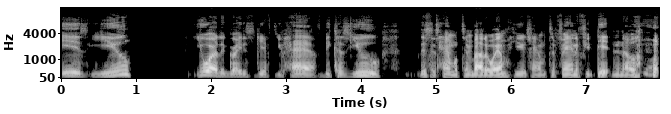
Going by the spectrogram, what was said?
is you. You are the greatest gift you have because you. This is Hamilton, by the way. I'm a huge Hamilton fan. If you didn't know,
